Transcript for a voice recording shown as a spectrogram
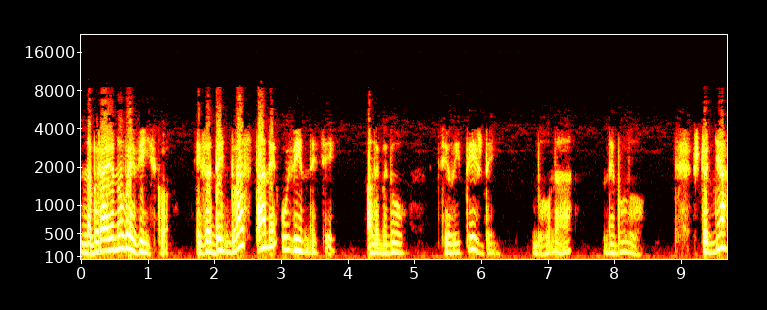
набирає нове військо і за день-два стане у Вінниці. Але минув цілий тиждень Богуна не було. Щодня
